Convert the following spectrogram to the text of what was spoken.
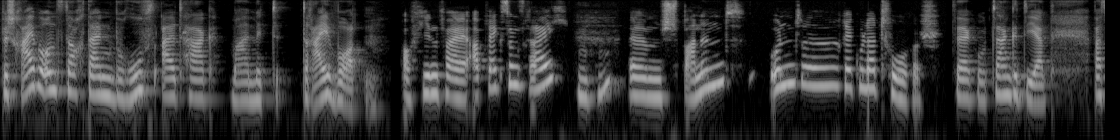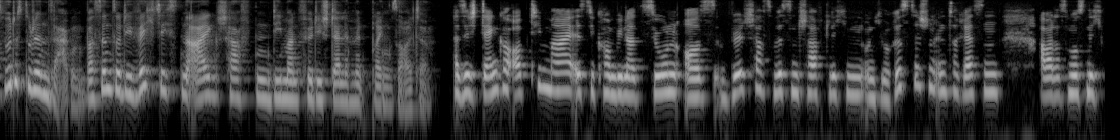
Beschreibe uns doch deinen Berufsalltag mal mit drei Worten. Auf jeden Fall abwechslungsreich, mhm. ähm, spannend und äh, regulatorisch. Sehr gut, danke dir. Was würdest du denn sagen? Was sind so die wichtigsten Eigenschaften, die man für die Stelle mitbringen sollte? Also ich denke, optimal ist die Kombination aus wirtschaftswissenschaftlichen und juristischen Interessen, aber das muss nicht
